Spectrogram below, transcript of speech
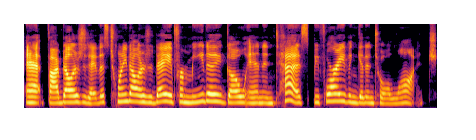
at $5 a day. That's $20 a day for me to go in and test before I even get into a launch.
